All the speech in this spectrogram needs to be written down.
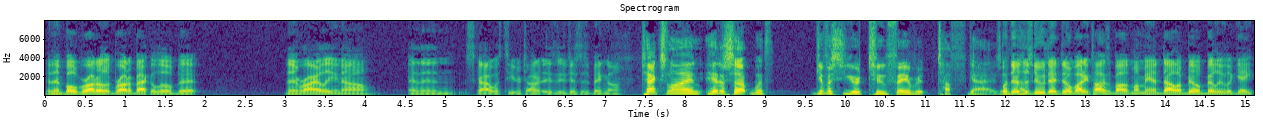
And then Bo brought it brought it back a little bit. Then Riley, you know, and then Sky was teeter totter. It, it just has been gone. text line hit us up with give us your two favorite tough guys But on the there's a dude that nobody talks about is my man Dollar Bill, Billy Legate.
